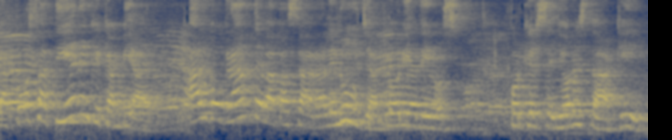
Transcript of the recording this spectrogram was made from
Las cosas tienen que cambiar. Algo grande va a pasar. Aleluya. Gloria a Dios. Porque el Señor está aquí.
